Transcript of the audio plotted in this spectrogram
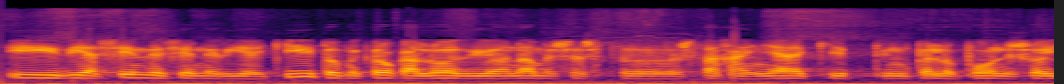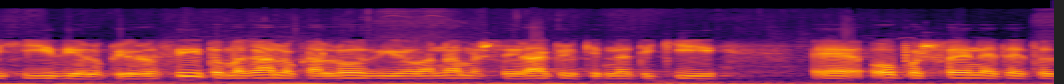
η διασύνδεση ενεργειακή, το μικρό καλώδιο ανάμεσα στο, στα Χανιά και την Πελοπόννησο έχει ήδη ολοκληρωθεί, το μεγάλο καλώδιο ανάμεσα στο Ηράκλειο και την Αττική ε, όπως φαίνεται το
